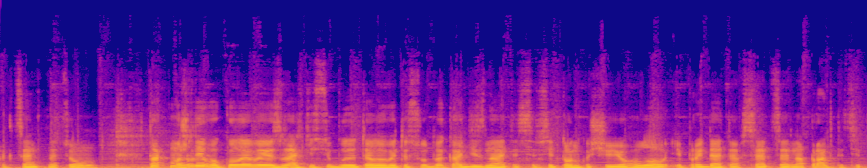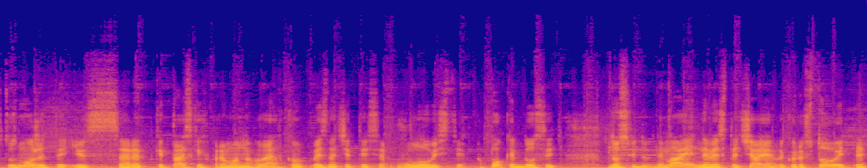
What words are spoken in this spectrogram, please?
Акцент на цьому. Так, можливо, коли ви з легкістю будете ловити судака, дізнаєтеся всі тонкощі його лову і пройдете все це на практиці, то зможете і серед китайських приманок легко визначитися в ловисті. А поки досить досвіду немає, не вистачає, використовуйте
